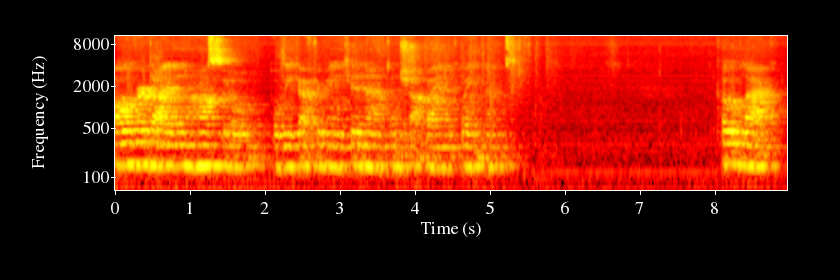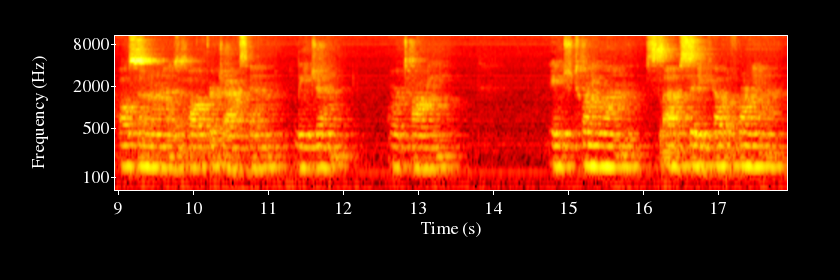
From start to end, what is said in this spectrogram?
Oliver died in a hospital a week after being kidnapped and shot by an acquaintance. Poe Black, also known as Oliver Jackson, Legion, or Tommy, age 21, Slab City, California,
